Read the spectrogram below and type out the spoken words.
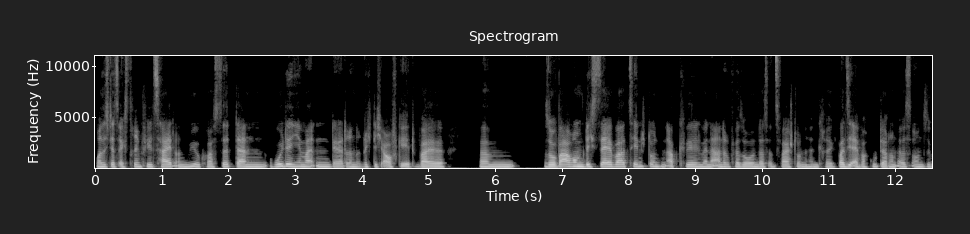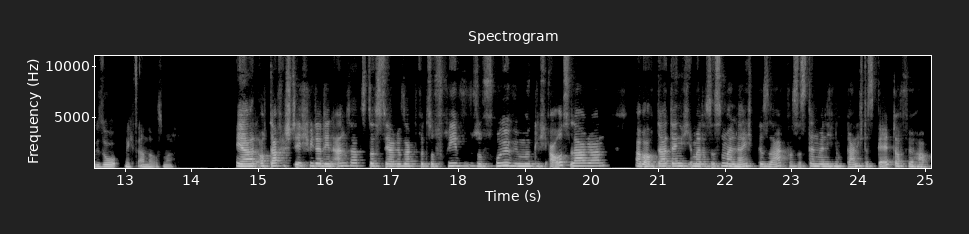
und sich das extrem viel Zeit und Mühe kostet, dann hol dir jemanden, der da drin richtig aufgeht, weil ähm, so, warum dich selber zehn Stunden abquälen, wenn eine andere Person das in zwei Stunden hinkriegt, weil sie einfach gut darin ist und sowieso nichts anderes macht. Ja, auch da verstehe ich wieder den Ansatz, dass ja gesagt wird, so früh, so früh wie möglich auslagern. Aber auch da denke ich immer, das ist mal leicht gesagt. Was ist denn, wenn ich noch gar nicht das Geld dafür habe,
